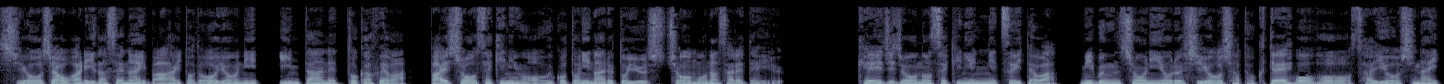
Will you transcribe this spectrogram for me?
使用者を割り出せない場合と同様に、インターネットカフェは賠償責任を負うことになるという主張もなされている。刑事上の責任については、身分証による使用者特定方法を採用しない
